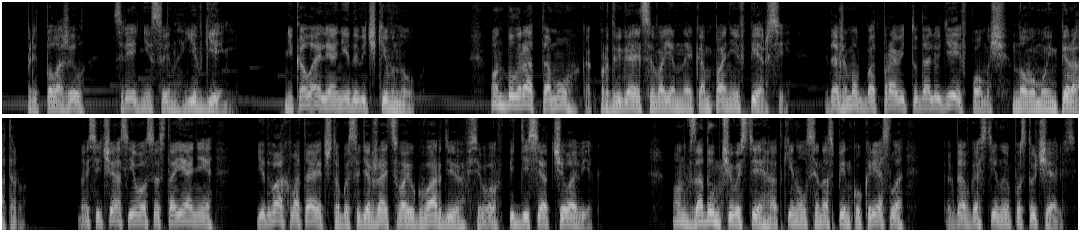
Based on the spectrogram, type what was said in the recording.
— предположил средний сын Евгений. Николай Леонидович кивнул. Он был рад тому, как продвигается военная кампания в Персии, и даже мог бы отправить туда людей в помощь новому императору. Но сейчас его состояние едва хватает, чтобы содержать свою гвардию всего в пятьдесят человек. Он в задумчивости откинулся на спинку кресла, когда в гостиную постучались.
